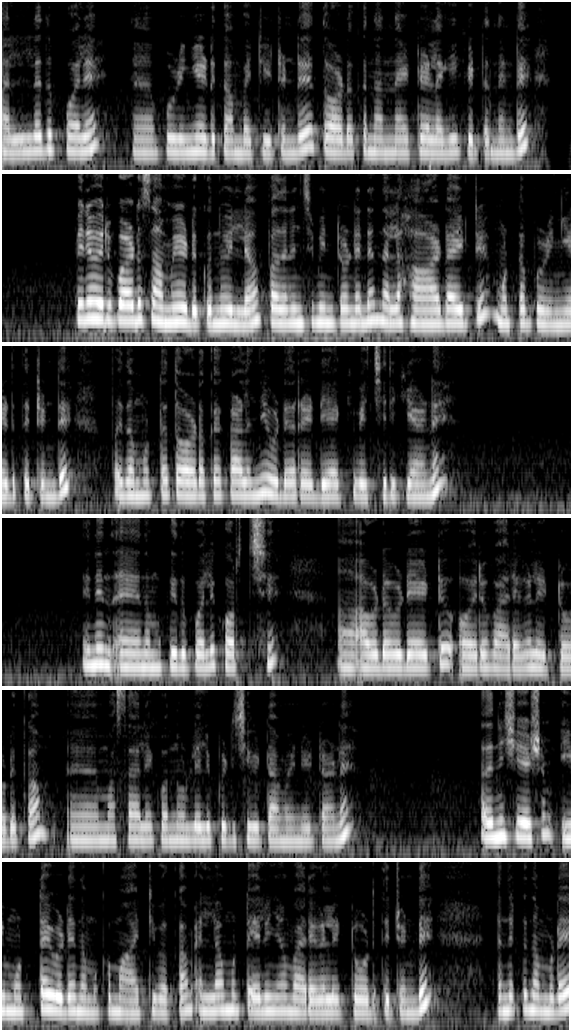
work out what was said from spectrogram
നല്ലതുപോലെ പുഴുങ്ങിയെടുക്കാൻ പറ്റിയിട്ടുണ്ട്. തോടൊക്കെ നന്നായിട്ട് ഇളകി കിട്ടുന്നുണ്ട്. പിന്നെ ഒരുപാട് സമയം എടുക്കുന്നുമില്ല. പതിനഞ്ച് മിനിറ്റ് കൊണ്ട് തന്നെ നല്ല ഹാർഡായിട്ട് മുട്ട പുഴുങ്ങിയെടുത്തിട്ടുണ്ട്. അപ്പോൾ ഇത് മുട്ട തോടൊക്കെ കളഞ്ഞ് ഇവിടെ റെഡിയാക്കി വെച്ചിരിക്കുകയാണ്. ഇതിന് നമുക്കിതുപോലെ കുറച്ച് അവിടെ ഇവിടെ ആയിട്ട് ഓരോ വരകൾ ഇട്ട് കൊടുക്കാം. മസാലയൊക്കെ ഒന്ന് ഉള്ളിൽ പിടിച്ച് കിട്ടാൻ വേണ്ടിയിട്ടാണ്. അതിനുശേഷം ഈ മുട്ട ഇവിടെ നമുക്ക് മാറ്റി വെക്കാം. എല്ലാ മുട്ടയിലും ഞാൻ വരകൾ ഇട്ട് കൊടുത്തിട്ടുണ്ട്. എന്നിട്ട് നമ്മുടെ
